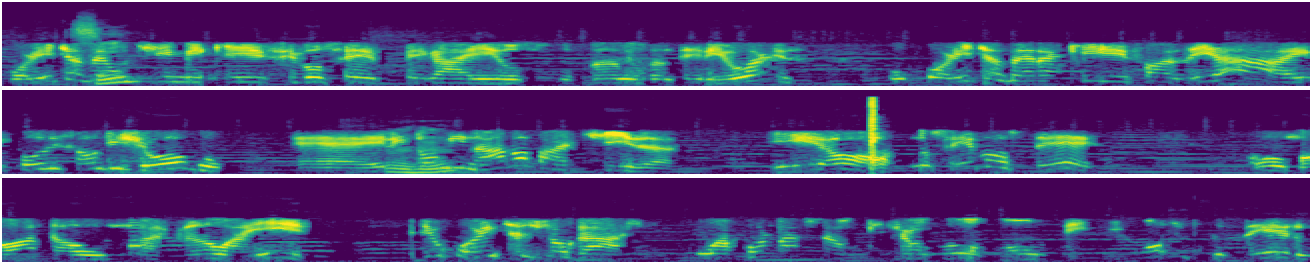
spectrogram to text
O Corinthians é um time que, se você pegar aí os, os anos anteriores, o Corinthians era que fazia a imposição de jogo. É, ele Uhum. dominava a partida. E, ó, não sei você, ou Mota, ou o Marcão aí, se o Corinthians jogasse com a formação que jogou ontem e contra o Cruzeiro,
